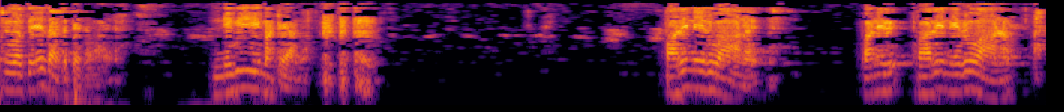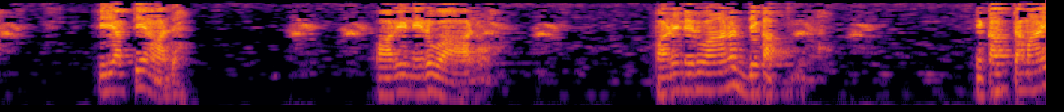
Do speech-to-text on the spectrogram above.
සුවතේ දසකෙනවා නිවීමට යනවා පරිනිර්වාණය පරිනිර්වාණ. කීයක් තියෙනවද? පරිනිර්වාණ. පරිනිර්වාණ දෙකක්. එකක් තමයි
